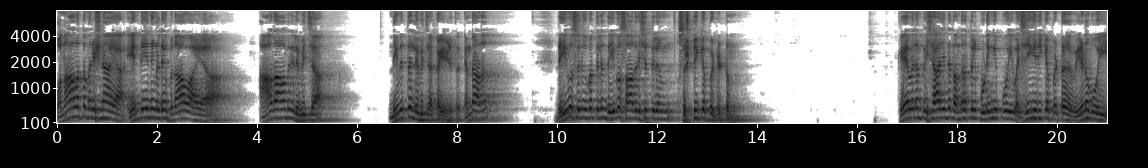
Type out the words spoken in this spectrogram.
ഒന്നാമത്തെ മനുഷ്യനായ എന്റെയും നിങ്ങളുടെ പിതാവായ ആദാമിന് ലഭിച്ച നിമിത്തം ലഭിച്ച കൈയെഴുത്ത്. എന്താണ്? ദൈവസ്വരൂപത്തിലും ദൈവസാദൃശ്യത്തിലും സൃഷ്ടിക്കപ്പെട്ടിട്ടും കേവലം പിശാചിന്റെ തന്ത്രത്തിൽ കുടുങ്ങിപ്പോയി വശീകരിക്കപ്പെട്ട് വീണുപോയി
